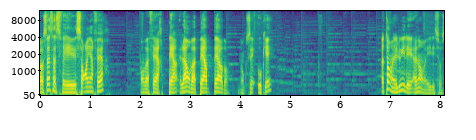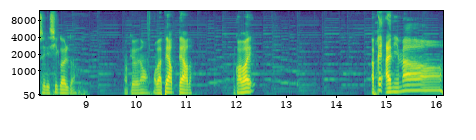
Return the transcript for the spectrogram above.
Bon, ça, ça se fait sans rien faire. On va faire Là, on va perdre, perdre. Donc, c'est OK. Attends, mais lui, il est... Ah non, il est sur les 6 gold. Donc, euh, non. On va perdre, perdre. Donc, en vrai... Après, Anima...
